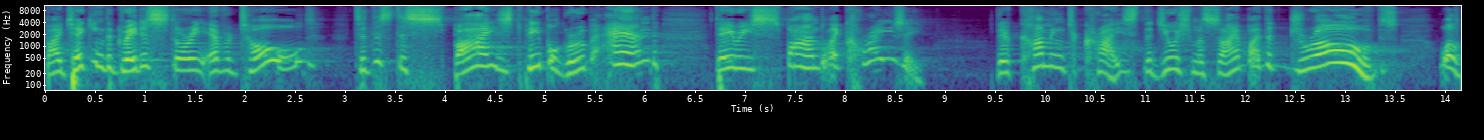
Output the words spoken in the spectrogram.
by taking the greatest story ever told to this despised people group, and they respond like crazy. They're coming to Christ, the Jewish Messiah, by the droves. Well,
